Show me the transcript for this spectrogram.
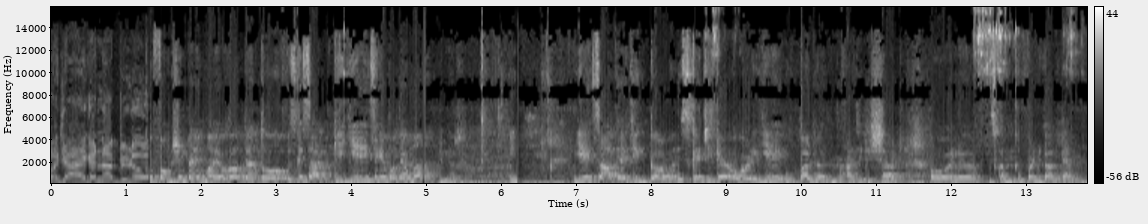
मज़ा आएगा ना भिड़ो। फ़ंक्शन पहले मायो का होता है तो उसके साथ की ये इसे क्या बोलते हैं अम्मा ये साथ है जी गाउन इसके ठीक है? और ये ऊपर जो है ना आजी की शर्ट और इसको हम ऊपर निकालते हैं।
